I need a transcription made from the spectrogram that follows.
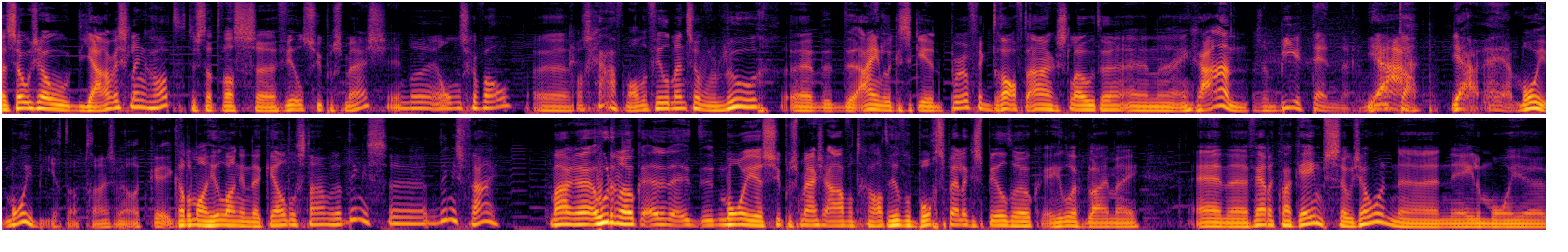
Sowieso de jaarwisseling gehad. Dus dat was eh, veel Super Smash in, eh, in ons geval. Eh was gaaf, man. Veel mensen over de vloer. De, de- eindelijk eens een keer de Perfect Draft aangesloten. En, en gaan. Dat is een biertender, een Ja, biertap. ja, ja, ja mooi, mooi biertap trouwens wel. Ik, ik had hem al heel lang in de kelder staan, maar dat ding is, dat ding is fraai. Maar hoe dan ook, een mooie Super Smash avond gehad. Heel veel bordspellen gespeeld ook. Heel erg blij mee. En verder qua games sowieso een, een hele mooie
